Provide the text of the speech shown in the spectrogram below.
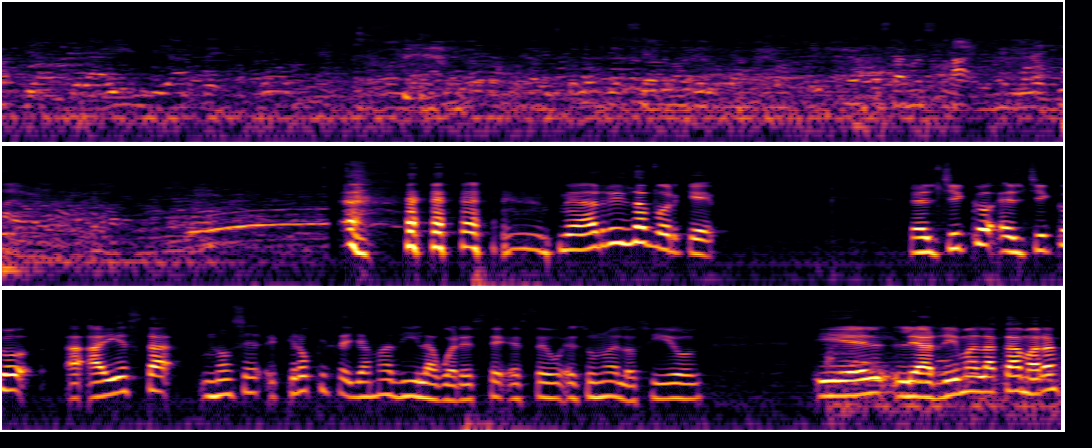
Asia, de la India, de Japón, Colombia, Centroamérica. Está nuestro querido Me da risa porque el chico, el chico, ahí está, no sé, creo que se llama Delaware, este, este es uno de los CEOs. Y él le arrima la cámara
